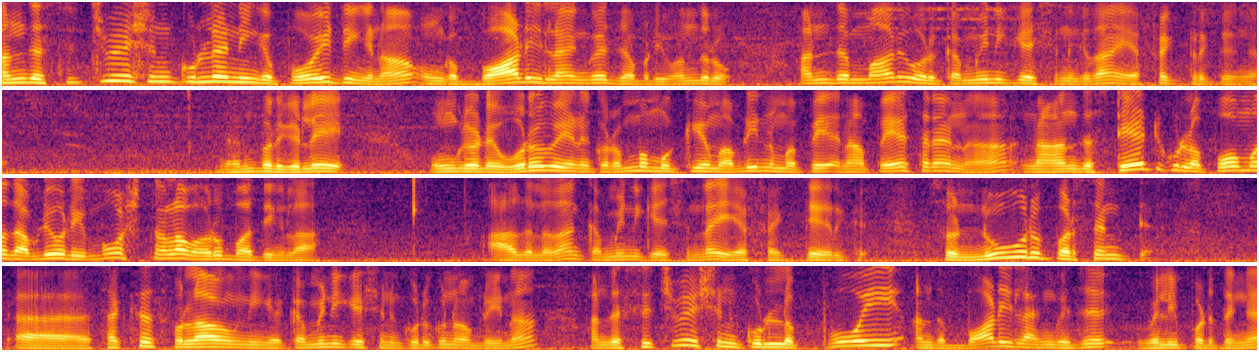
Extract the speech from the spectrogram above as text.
அந்த சுச்சுவேஷனுக்குள்ளே நீங்கள் போயிட்டீங்கன்னா உங்கள் பாடி லாங்குவேஜ் அப்படி வந்துடும் அந்த மாதிரி ஒரு கம்யூனிகேஷனுக்கு தான் எஃபெக்ட் இருக்குங்க. நண்பர்களே உங்களுடைய உறவு எனக்கு ரொம்ப முக்கியம் அப்படின்னு நம்ம பே நான் பேசுகிறேன்னா நான் அந்த ஸ்டேட்டுக்குள்ளே போகும்போது அப்படியே ஒரு இமோஷ்னலாக வரும் பார்த்தீங்களா அதில் தான் கம்யூனிகேஷனில் எஃபெக்டே இருக்குது ஸோ நூறு பர்சன்ட் சக்ஸஸ்ஃபுல்லாக நீங்கள் கம்யூனிகேஷன் கொடுக்கணும் அப்படின்னா அந்த சுச்சுவேஷனுக்குள்ளே போய் அந்த பாடி லாங்குவேஜை வெளிப்படுத்துங்க.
